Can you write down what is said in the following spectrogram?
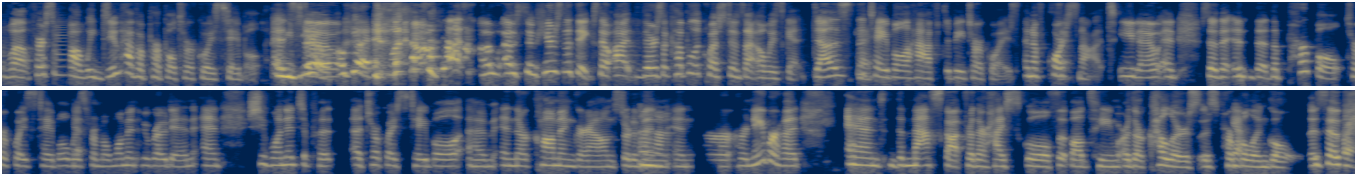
Well, first of all, we do have a purple turquoise table, oh, and so oh, good. oh, yes. Oh, oh, so here's the thing. So I, there's a couple of questions I always get. Does the okay. table have to be turquoise? And of course okay. not. You know, and so the the, the purple turquoise table was from a woman who wrote in, and she wanted to put a turquoise table um, in their common ground, sort of uh-huh. in, in her, her neighborhood and the mascot for their high school football team or their colors is purple yeah. and gold and so right.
